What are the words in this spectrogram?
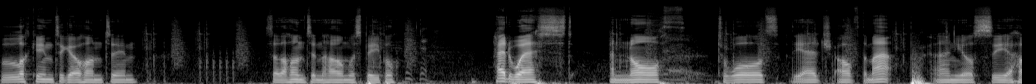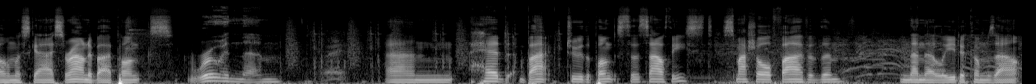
looking to go hunting. So they're hunting the homeless people. Head west and north towards the edge of the map and you'll see a homeless guy surrounded by punks. Ruin them. And head back to the punks to the southeast. Smash all five of them. And then their leader comes out.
